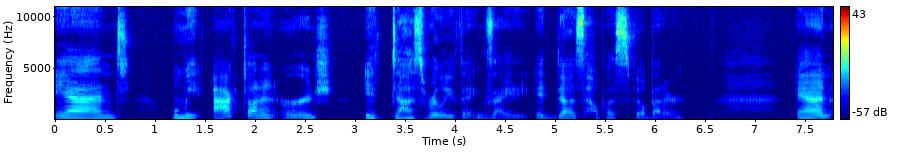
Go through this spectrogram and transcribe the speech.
And when we act on an urge, it does relieve the anxiety. It does help us feel better. And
